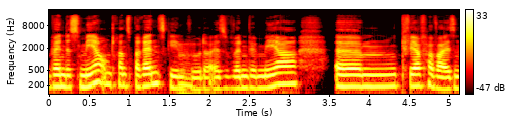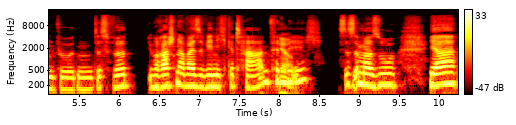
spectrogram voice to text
wenn es mehr um Transparenz gehen mhm. würde, also wenn wir mehr ähm, querverweisen würden. Das wird überraschenderweise wenig getan, finde ja. ich. Es ist immer so, ja,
